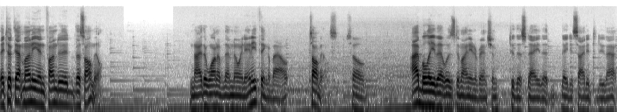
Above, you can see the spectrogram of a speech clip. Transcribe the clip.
They took that money and funded the sawmill. Neither one of them knowing anything about sawmills. So I believe it was divine intervention to this day that they decided to do that.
